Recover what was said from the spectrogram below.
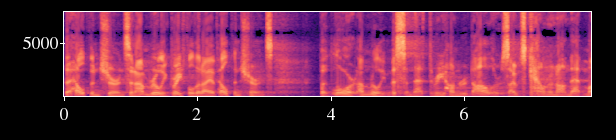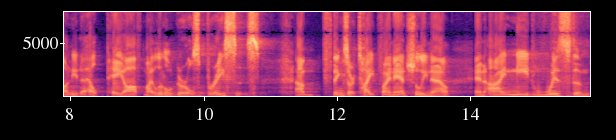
the health insurance. And I'm really grateful that I have health insurance. But Lord, I'm really missing that $300. I was counting on that money to help pay off my little girl's braces. Um, things are tight financially now, and I need wisdom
